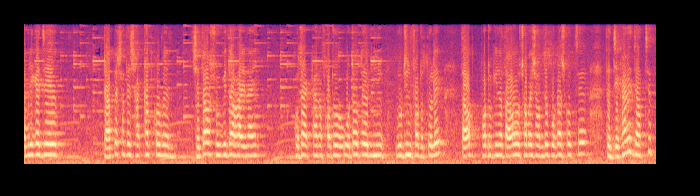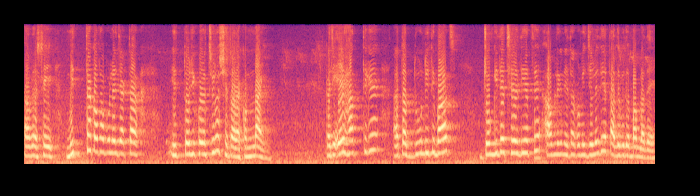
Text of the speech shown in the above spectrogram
আমেরিকায় যে ট্রাম্পের সাথে সাক্ষাৎ করবেন, সেটাও সুবিধা হয় নাই। কোথায় কেন ফটো ওটাও তো এমনি রুটিন ফটো তোলে। তাও ফটো কিনা, তাও সবাই সন্দেহ প্রকাশ করছে। তো যেখানে যাচ্ছে, তারা সেই মিথ্যা কথা বলে যে একটা তৈরি করেছিল, সেটা এখন নাই। কাজে এর হাত থেকে একটা দুর্নীতিবাজ জঙ্গিদের ছেড়ে দিয়েছে, আওয়ামী লীগের নেতাকর্মী জেলে দিয়ে তাদের বিরুদ্ধে মামলা দেয়।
